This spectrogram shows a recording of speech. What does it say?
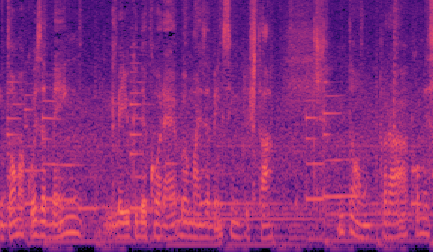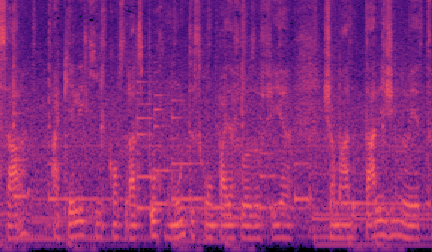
Então, é uma coisa bem meio que decoreba, mas é bem simples, tá? Então, para começar, aquele que considerados por muitos como o pai da filosofia, chamado Tales de Mileto,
